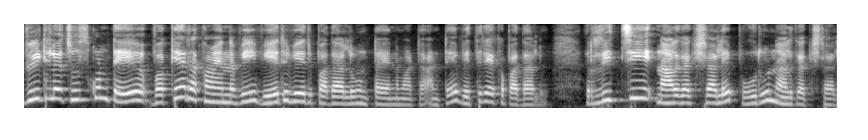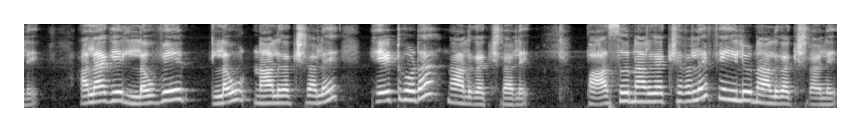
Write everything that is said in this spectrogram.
వీటిలో చూసుకుంటే ఒకే రకమైనవి వేరు వేరు పదాలు ఉంటాయన్నమాట. అంటే వ్యతిరేక పదాలు. రిచి నాలుగు అక్షరాలే పూరు నాలుగు అక్షరాలే. అలాగే లవ్వే లవ్ నాలుగు అక్షరాలే హేట్ కూడా నాలుగు అక్షరాలే. పాస్ నాలుగు అక్షరాలే ఫెయిల్ నాలుగు అక్షరాలే.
